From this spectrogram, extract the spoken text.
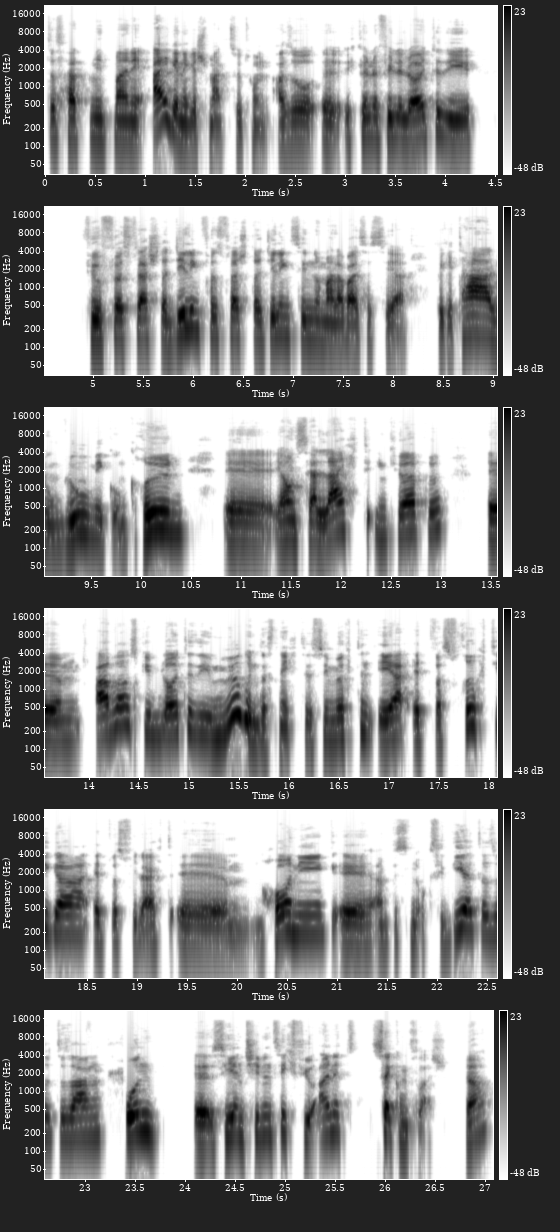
das hat mit meinem eigenen Geschmack zu tun. Also äh, ich kenne viele Leute, die für First Flash Darjeeling, First Flash Darjeeling sind normalerweise sehr vegetal und blumig und grün äh, ja, und sehr leicht im Körper. Ähm, aber es gibt Leute, die mögen das nicht. Sie möchten eher etwas fruchtiger, etwas vielleicht ähm, Honig, äh, ein bisschen oxidierter sozusagen. Und äh, sie entschieden sich für eine Second Flush. Ja,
